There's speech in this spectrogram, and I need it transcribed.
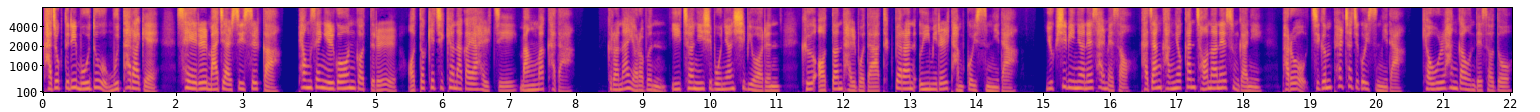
가족들이 모두 무탈하게 새해를 맞이할 수 있을까? 평생 일궈온 것들을 어떻게 지켜나가야 할지 막막하다. 그러나 여러분, 2025년 12월은 그 어떤 달보다 특별한 의미를 담고 있습니다. 62년의 삶에서 가장 강력한 전환의 순간이 바로 지금 펼쳐지고 있습니다. 겨울 한가운데서도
